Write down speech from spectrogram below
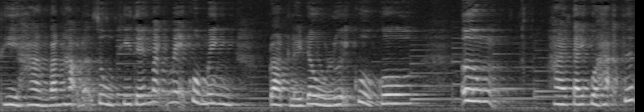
Thì Hàn Văn Hạo đã dùng khí thế mạnh mẽ của mình Đoạt lấy đầu lưỡi của cô. Ừm, Hai tay của Hạ Tuyết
